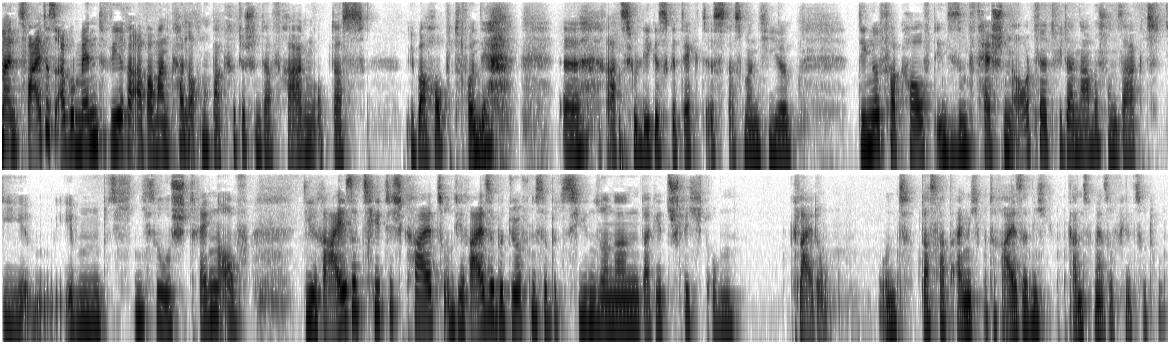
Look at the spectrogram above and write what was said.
mein zweites Argument wäre aber, man kann auch noch mal kritisch hinterfragen, ob das überhaupt von der äh, Ratio Legis gedeckt ist, dass man hier Dinge verkauft in diesem Fashion Outlet, wie der Name schon sagt, die eben sich nicht so streng auf die Reisetätigkeit und die Reisebedürfnisse beziehen, sondern da geht es schlicht um Kleidung. Und das hat eigentlich mit Reise nicht ganz mehr so viel zu tun.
